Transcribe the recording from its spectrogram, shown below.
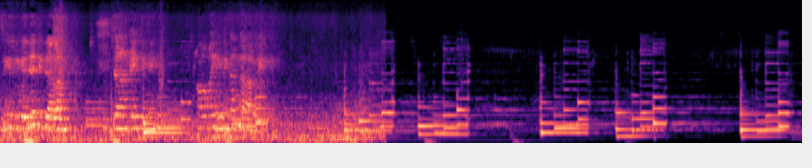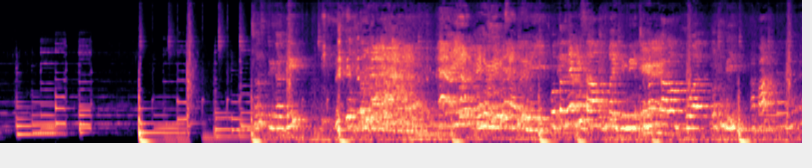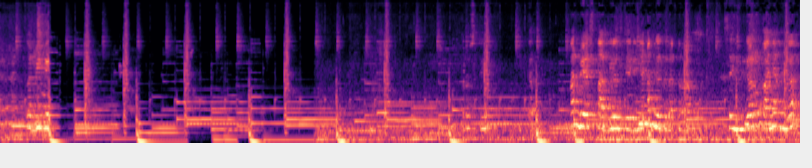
Segitiganya di dalam. Jangan kayak gini gini cuma kalau buat lebih apa? Lebih terus diikat kan biar stabil jadinya kan nggak gerak-gerak. Sehingga lukanya enggak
